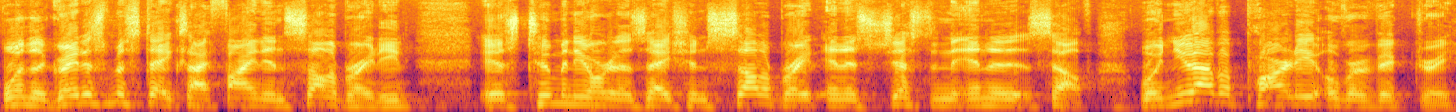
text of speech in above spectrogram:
One of the greatest mistakes I find in celebrating is too many organizations celebrate and it's just an end in itself. When you have a party over a victory,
